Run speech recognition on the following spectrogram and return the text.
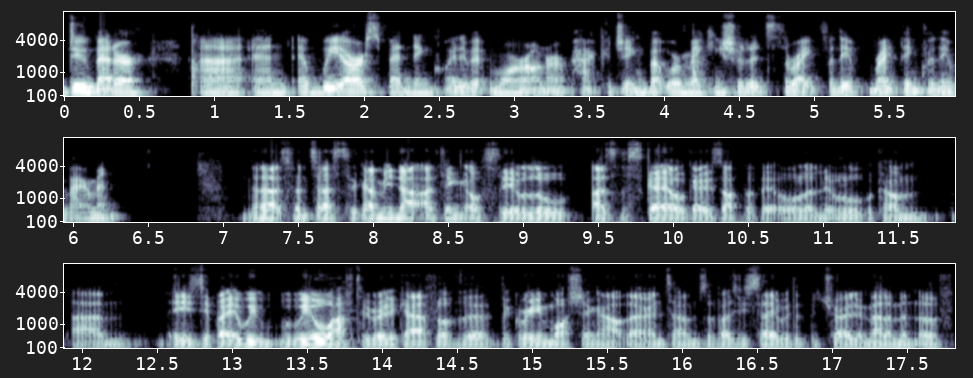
do better, uh, and, and we are spending quite a bit more on our packaging, but we're making sure that it's the right for the right thing for the environment. No, that's fantastic. I mean, I think obviously it will all, as the scale goes up of it all, and it will all become um, easier. But we we all have to be really careful of the the greenwashing out there in terms of, as you say, with the petroleum element of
